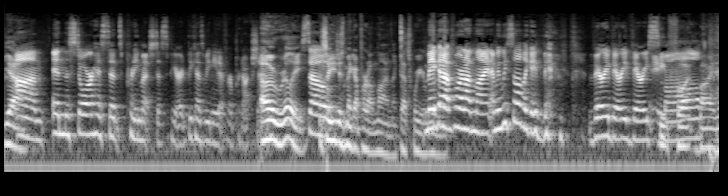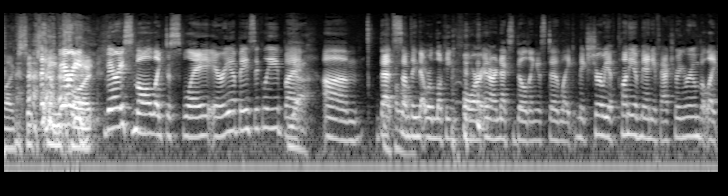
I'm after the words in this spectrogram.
Yeah. Um, and the store has since pretty much disappeared because we need it for production. Oh, really? So- so you just make up for it online, like that's where you're make it really- up for it online. I mean, we still have like a very, very, very, very small, by like 16 very, foot. very small like display area, basically. But Yeah. um, that's something that we're looking for in our next building is to like make sure we have plenty of manufacturing room, but like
